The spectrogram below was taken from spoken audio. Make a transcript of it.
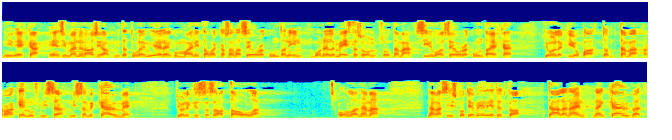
niin ehkä ensimmäinen asia, mitä tulee mieleen, kun mainitaan vaikka sana seurakunta, niin monelle meistä se on, se on tämä Siiloan seurakunta. Ehkä joillekin jopa tämä rakennus, missä, missä me käymme, joillekin se saattaa olla, olla nämä, nämä siskot ja veljet, jotka täällä näin, näin käyvät,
